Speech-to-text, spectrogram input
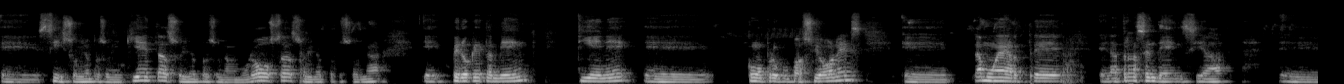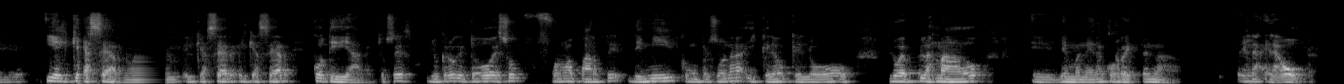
eh, sí, soy una persona inquieta, soy una persona amorosa, soy una persona, eh, pero que también tiene como preocupaciones la muerte, la trascendencia, eh, y el quehacer, ¿no? el, quehacer, el quehacer cotidiano. Entonces, yo creo que todo eso forma parte de mí como persona y creo que lo, lo he plasmado eh, de manera correcta en la, en la, obra.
